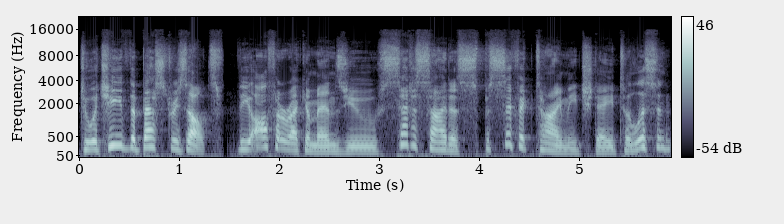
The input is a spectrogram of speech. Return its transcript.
To achieve the best results, the author recommends you set aside a specific time each day to listen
